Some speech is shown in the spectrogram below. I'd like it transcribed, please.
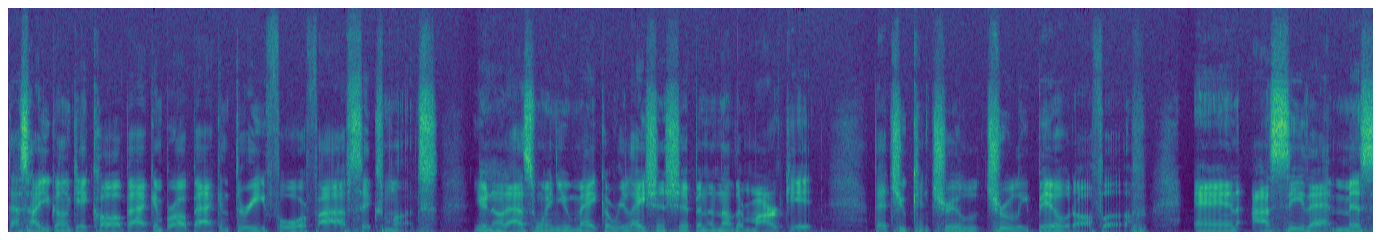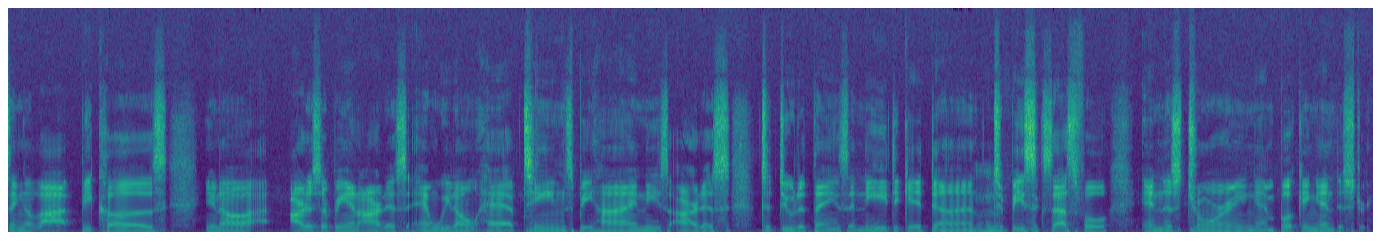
that's how you're gonna get called back and brought back in three, four, five, six months. You know, that's when you make a relationship in another market that you can tru- truly build off of. And I see that missing a lot because, you know, artists are being artists and we don't have teams behind these artists to do the things that need to get done mm-hmm. to be successful in this touring and booking industry.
